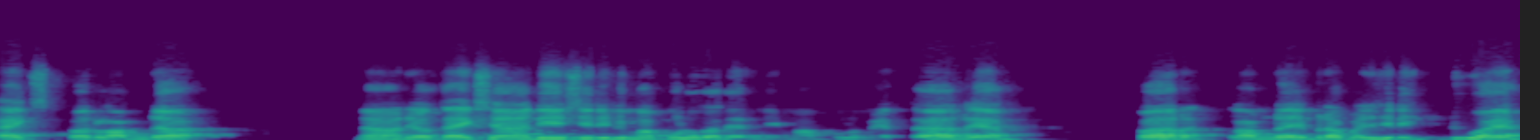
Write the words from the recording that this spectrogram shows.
X per lambda. Nah, delta X-nya di sini 50 katanya, 50 meter ya. Per, lambda-nya berapa di sini? 2 ya.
